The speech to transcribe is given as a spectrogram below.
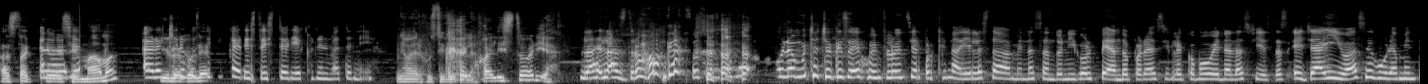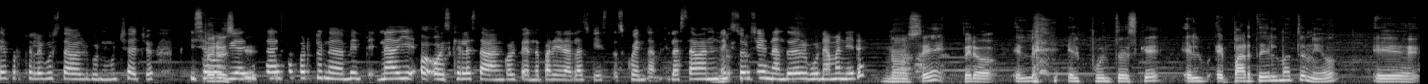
hasta que Ahora- se mama. Ahora Y quiero luego le- justificar esta historia con el mateneo. A ver, justifíquela. ¿Cuál historia? La de las drogas. O sea, una muchacha que se dejó influenciar porque nadie la estaba amenazando ni golpeando para decirle cómo ven a las fiestas. Ella iba seguramente porque le gustaba algún muchacho y se Pero es volvió que- adicta desafortunadamente. Nadie, o, o es que la estaban golpeando para ir a las fiestas. Cuéntame, ¿la estaban No. extorsionando de alguna manera? No sé, pero el, el punto es que el, eh, parte del matoneo eh,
